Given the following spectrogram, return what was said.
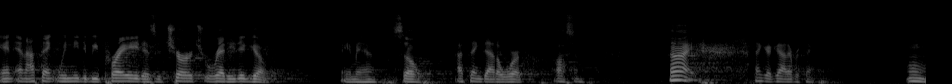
and, and I think we need to be prayed as a church ready to go. Amen. So I think that'll work. Awesome. All right. I think I got everything. Mm.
